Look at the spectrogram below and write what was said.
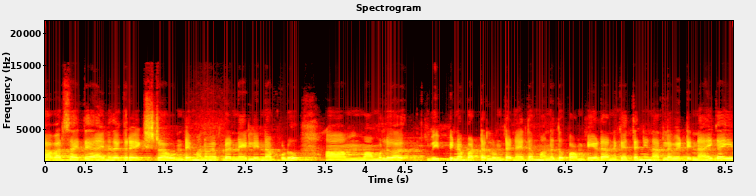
కవర్స్ అయితే ఆయన దగ్గర ఎక్స్ట్రా ఉంటే మనం ఎప్పుడైనా వెళ్ళినప్పుడు మామూలుగా విప్పిన బట్టలు ఉంటేనైతే మనతో పంపించడానికైతే నేను అట్లా పెట్టిన. ఇక ఈ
